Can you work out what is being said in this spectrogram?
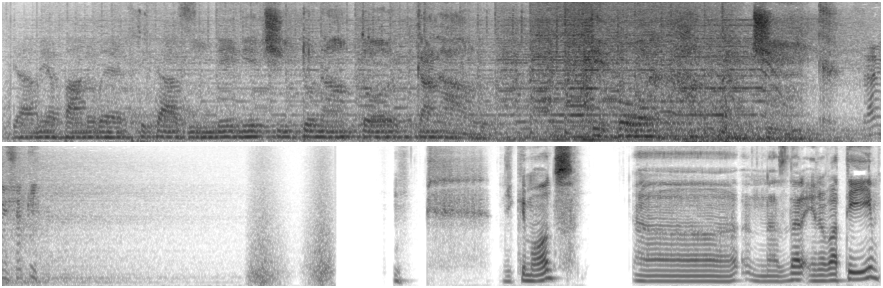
Dámy a pánové, přichází největší donátor kanálu. Tibor Hakančík. Zdravím všetky. Díky moc. Uh, nazdar Inovatý.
